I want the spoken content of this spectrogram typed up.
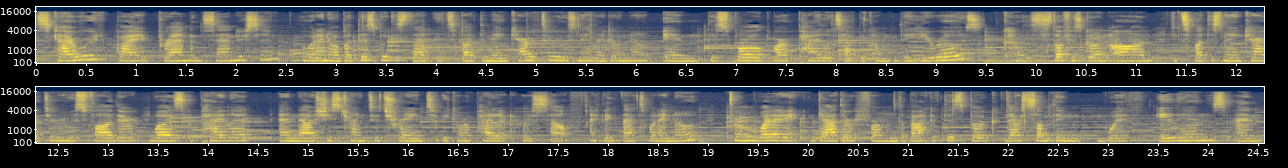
Skyward by Brandon Sanderson. What I know about this book is that it's about the main character whose name I don't know in this world where pilots have become the heroes because stuff is going on. It's about this main character whose father was a pilot and now she's trying to train to become a pilot herself. I think that's what I know. From what I gather from the back of this book, there's something with aliens and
